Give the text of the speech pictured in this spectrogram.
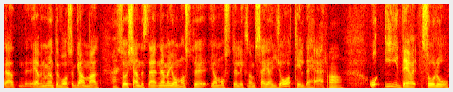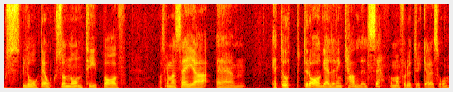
Ja. Även om jag inte var så gammal så kändes det, nej men jag måste, jag måste liksom säga ja till det här. Ja. Och i det så låg, låg det också någon typ av, vad ska man säga, eh, ett uppdrag eller en kallelse, om man får uttrycka det så.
